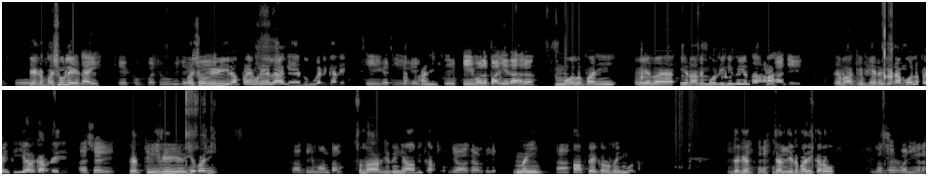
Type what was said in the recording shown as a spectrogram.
ਤੇ ਇੱਕ ਪਸ਼ੂ ਲੇਟ ਆਏ। ਇੱਕ ਪਸ਼ੂ ਵੀ ਲੈ ਪਸ਼ੂ ਵੀ ਵੀਰ ਆਪਣੇ ਹੁਣੇ ਲੈ ਗਏ ਦੋ ਗੱਡੀਆਂ ਤੇ। ਠੀਕ ਹੈ ਠੀਕ ਹੈ। ਹਾਂਜੀ। ਤੇ ਕੀ ਮੁੱਲ ਭਾਜੀ ਇਹਦਾ ਹਰ ਮੁੱਲ ਭਾਜੀ ਵੇਖ ਲਓ ਇਹ- ਇਹਦਾ ਤੇ ਮੁੱਲ ਹੀ ਨਹੀਂ ਕੋਈ ਹੁੰਦਾ ਹਨਾ? ਹਾਂਜੀ। ਤੇ ਬਾਕੀ ਫਿਰ ਵੀ ਇਹਦਾ ਮੁੱਲ 35000 ਕਰਦੇ ਜੀ। ਅੱਛਾ ਜੀ। ਤੇ 30 ਦੀ ਦੇ ਦਈਏ ਭਾਜੀ। ਕਰ ਦਈਏ ਸਰਦਾਰ ਜੀ ਤੁਸੀਂ ਆਪ ਹੀ ਕਰ ਦਿਓ ਜਾ ਛੱਡ ਦਈਏ? ਨਹੀਂ ਹਾਂ। ਆਪੇ ਕਰੋ ਤੁਸੀਂ ਮੁੱਲ। ਜਗੇ ਜਲਦੀ ਤੇ ਭਾਜੀ ਕਰੋ। ਦੱਸੋ ਭਾਜੀ ਫਿਰ।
